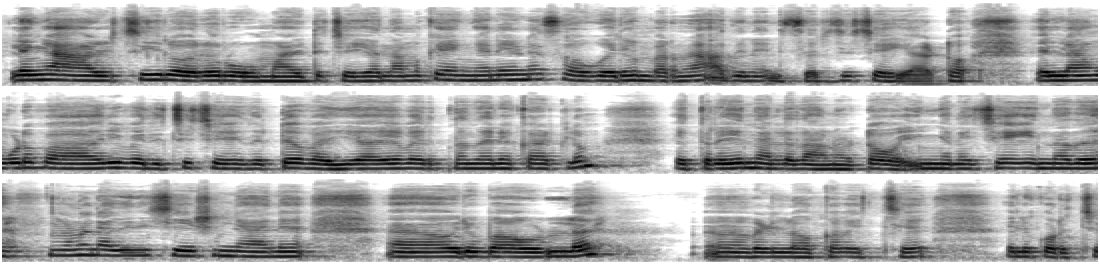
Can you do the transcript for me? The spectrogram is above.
അല്ലെങ്കിൽ ആഴ്ചയിൽ ഓരോ റൂമായിട്ട് ചെയ്യാം. നമുക്ക് എങ്ങനെയാണ് സൗകര്യം പറഞ്ഞാൽ അതിനനുസരിച്ച് ചെയ്യാം കേട്ടോ. എല്ലാം കൂടെ വാരി വലിച്ച് ചെയ്തിട്ട് വയ്യായ വരുത്തുന്നതിനെക്കാട്ടിലും എത്രയും നല്ലതാണ് കേട്ടോ ഇങ്ങനെ ചെയ്യുന്നത്. അങ്ങനെ അതിന് ശേഷം ഞാൻ ഒരു ബൗളിൽ വെള്ളമൊക്കെ വെച്ച് അതിൽ കുറച്ച്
